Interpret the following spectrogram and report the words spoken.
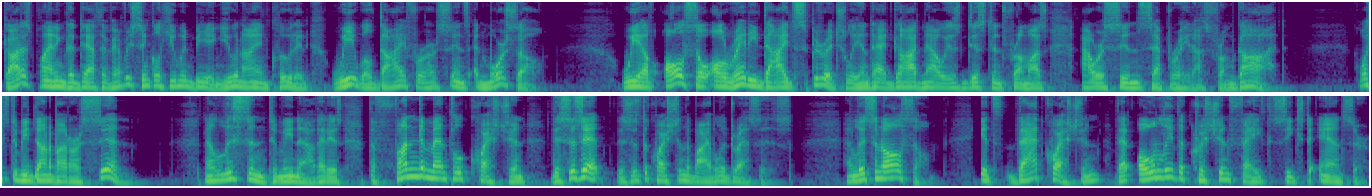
God is planning the death of every single human being, you and I included. We will die for our sins, and more so. We have also already died spiritually, in that God now is distant from us. Our sins separate us from God. What's to be done about our sin? Now, listen to me now. That is the fundamental question. This is it. This is the question the Bible addresses. And listen also. It's that question that only the Christian faith seeks to answer.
